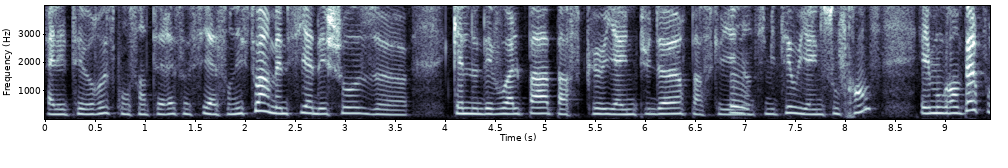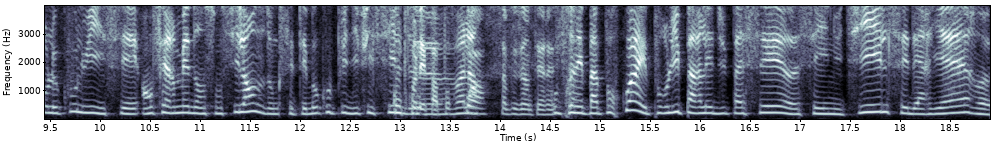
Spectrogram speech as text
elle était heureuse qu'on s'intéresse aussi à son histoire, même s'il y a des choses euh, qu'elle ne dévoile pas parce qu'il y a une pudeur, parce qu'il y a une mm. intimité ou il y a une souffrance. Et mon grand-père, pour le coup, lui, il s'est enfermé dans son silence, donc c'était beaucoup plus difficile. Vous comprenez pas pourquoi ça vous intéresse. Comprenez pas pourquoi. Et pour lui, parler du passé, euh, c'est inutile, c'est derrière. Euh,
